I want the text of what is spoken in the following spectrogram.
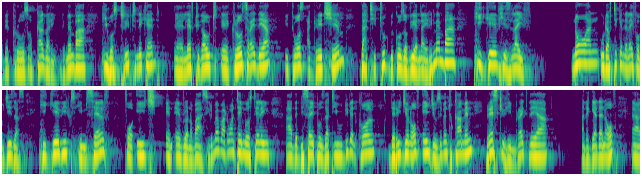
the cross of Calvary. Remember, he was stripped naked, uh, left without uh, clothes right there. It was a great shame that he took because of you and I. Remember, he gave his life. No one would have taken the life of Jesus. He gave it himself for each and every one of us. You remember at one time he was telling uh, the disciples that he would even call the region of angels even to come and rescue him right there at the garden of uh,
